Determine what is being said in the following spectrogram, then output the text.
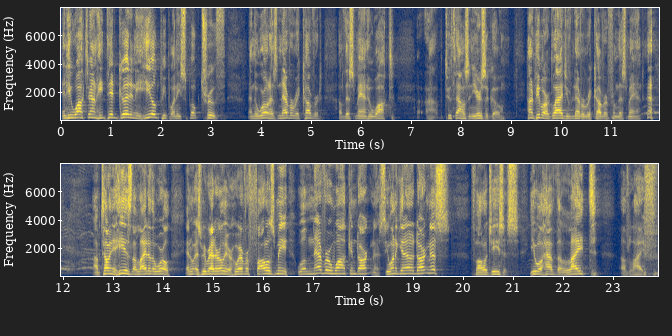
And he walked around, he did good and he healed people and he spoke truth. And the world has never recovered of this man who walked uh, 2,000 years ago. How many people are glad you've never recovered from this man? I'm telling you, he is the light of the world. And as we read earlier, whoever follows me will never walk in darkness. You want to get out of darkness? Follow Jesus. You will have the light of life.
